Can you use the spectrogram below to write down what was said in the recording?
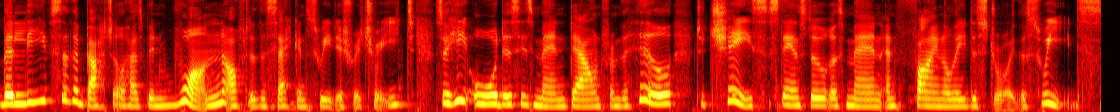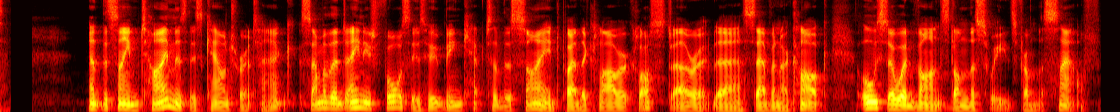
believes that the battle has been won after the second Swedish retreat, so he orders his men down from the hill to chase Sten Sture's men and finally destroy the Swedes. At the same time as this counterattack, some of the Danish forces who'd been kept to the side by the Clara Kloster at uh, 7 o'clock also advanced on the Swedes from the south.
